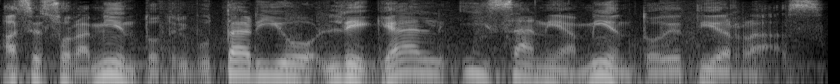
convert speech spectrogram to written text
Asesoramiento tributario, legal y saneamiento de tierras.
